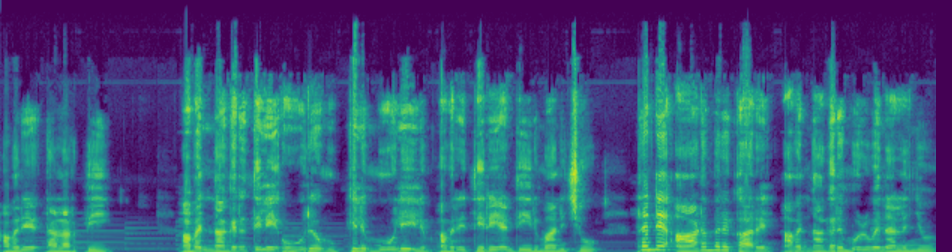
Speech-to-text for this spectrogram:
അവനെ തളർത്തി. അവൻ നഗരത്തിലെ ഓരോ മുക്കിലും മൂലയിലും അവരെ തിരയാൻ തീരുമാനിച്ചു. തന്റെ ആഡംബര കാറിൽ അവൻ നഗരം മുഴുവൻ അലഞ്ഞു.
